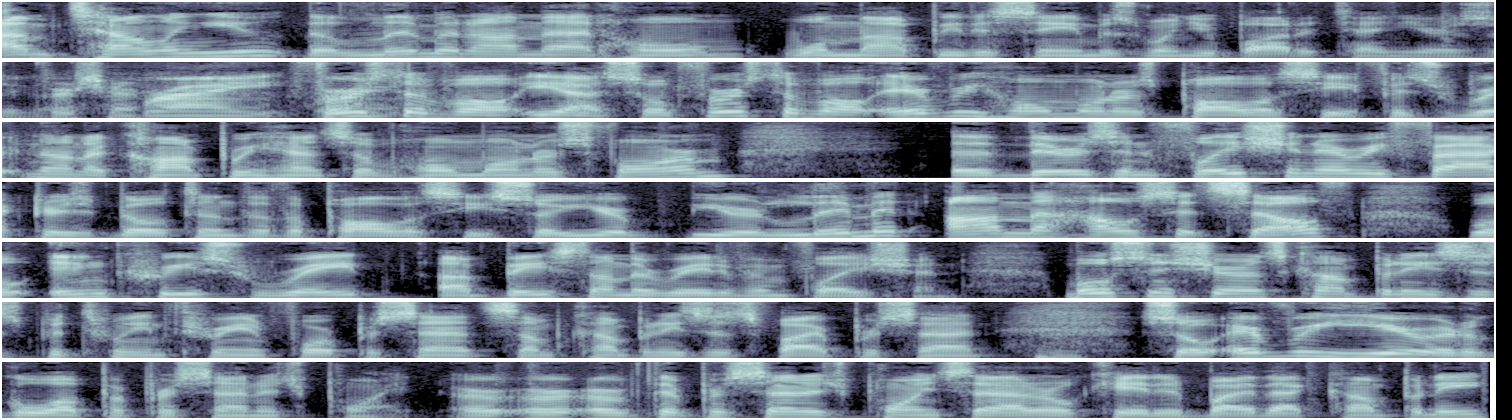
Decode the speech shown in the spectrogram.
I'm telling you, the limit on that home will not be the same as when you bought it 10 years ago. For sure. Right. First of all, yeah. So first of all, every homeowner's policy, if it's written on a comprehensive homeowner's form, uh, there's inflationary factors built into the policy. So your your limit on the house itself will increase rate uh, based on the rate of inflation. Most insurance companies is between three and four percent. Some companies it's five percent. So every year it'll go up a percentage point, or, or, or the percentage points that are allocated by that company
